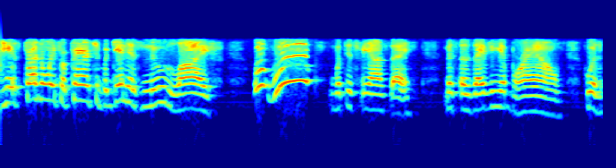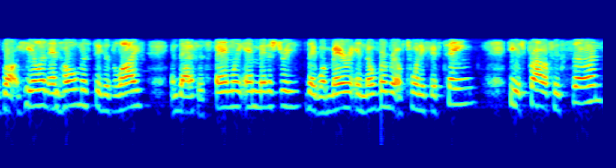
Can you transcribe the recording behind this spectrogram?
He is presently preparing to begin his new life. Whoop whoop with his fiancee, Miss Azaviea Brown who has brought healing and wholeness to his life and that of his family and ministry. They were married in November of 2015. He is proud of his sons,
